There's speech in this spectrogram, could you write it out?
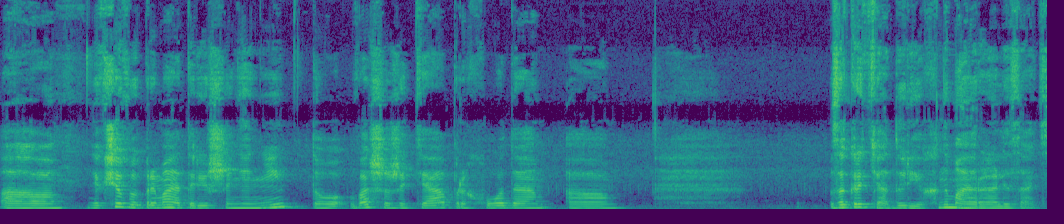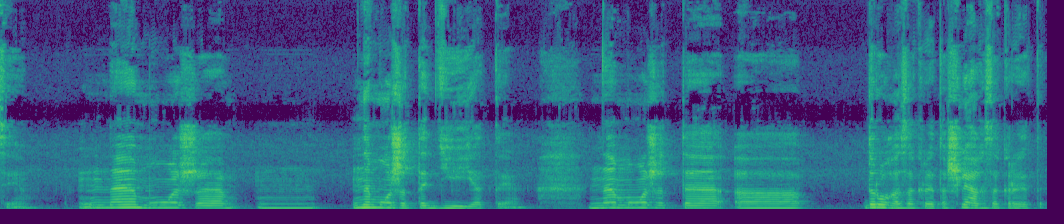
А, якщо ви приймаєте рішення ні, то ваше життя приходить а, закриття доріг, немає реалізації, не може, не можете діяти, не можете. А, дорога закрита, шлях закритий.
